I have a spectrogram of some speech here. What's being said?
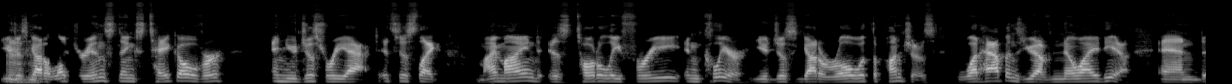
You mm-hmm. just got to let your instincts take over and you just react. It's just like, my mind is totally free and clear. You just got to roll with the punches. What happens? You have no idea. And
